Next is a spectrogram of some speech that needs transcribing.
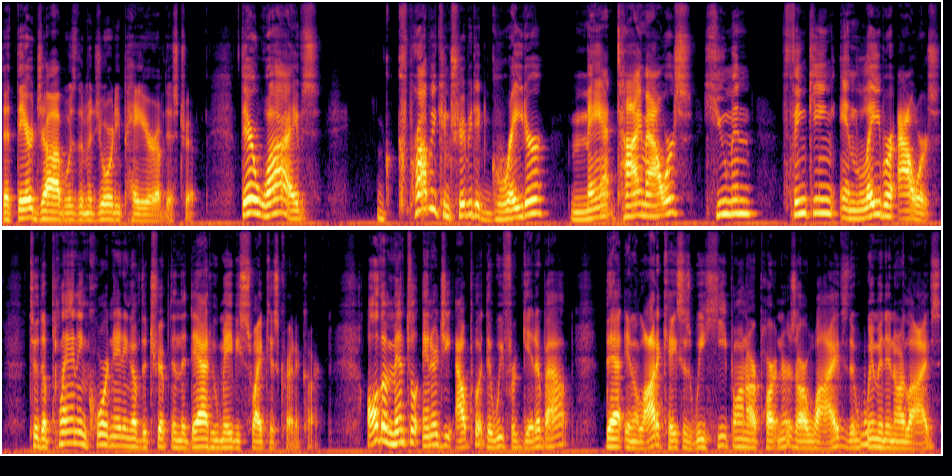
that their job was the majority payer of this trip. Their wives probably contributed greater man time hours, human thinking and labor hours to the planning, coordinating of the trip than the dad who maybe swiped his credit card. All the mental energy output that we forget about, that in a lot of cases we heap on our partners, our wives, the women in our lives,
